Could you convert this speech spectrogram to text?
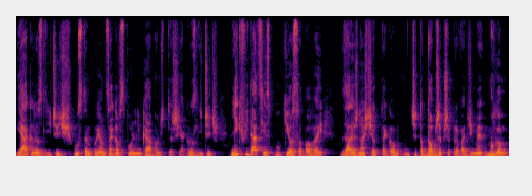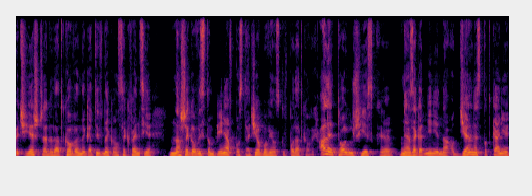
jak rozliczyć ustępującego wspólnika, bądź też jak rozliczyć likwidację spółki osobowej. W zależności od tego, czy to dobrze przeprowadzimy, mogą być jeszcze dodatkowe negatywne konsekwencje naszego wystąpienia w postaci obowiązków podatkowych. Ale to już jest e, zagadnienie na oddzielne spotkanie.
